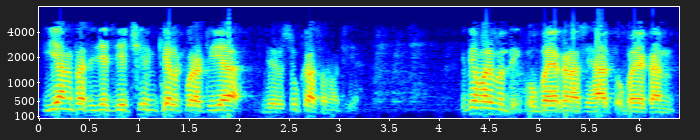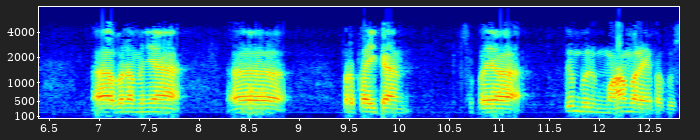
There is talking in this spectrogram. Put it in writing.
Yang tadinya dia jengkel kepada dia, dia suka sama dia. Itu yang paling penting. Upayakan nasihat, upayakan uh, apa namanya uh, perbaikan supaya timbul muamalah yang bagus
